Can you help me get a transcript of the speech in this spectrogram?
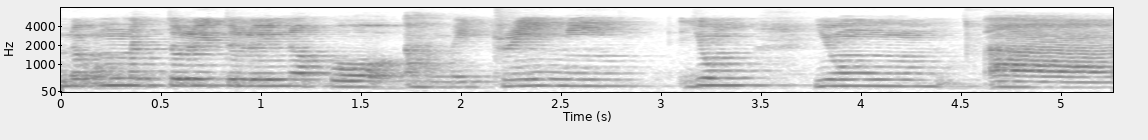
noong nagtuloy-tuloy na po, ah, may training, yung, yung, ah,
